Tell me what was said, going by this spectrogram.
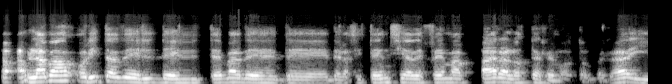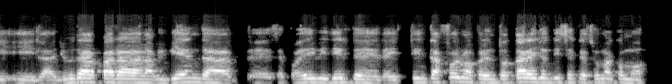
Hablaba ahorita del, tema de, la asistencia de FEMA para los terremotos, ¿verdad? Y, la ayuda para la vivienda eh, se puede dividir de, distintas formas, pero en total ellos dicen que suma como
